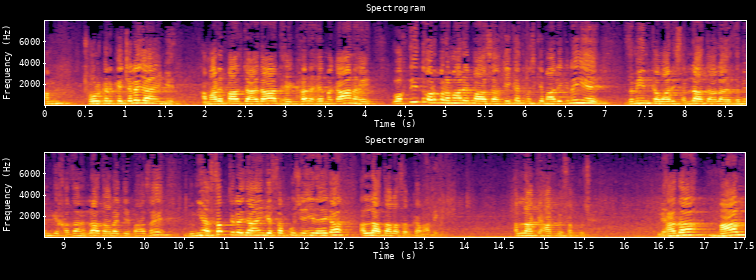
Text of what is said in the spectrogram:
ہم چھوڑ کر کے چلے جائیں گے۔ ہمارے پاس جائیداد ہے، گھر ہے، مکان ہے، وقتی طور پر ہمارے پاس حقیقت میں اس کے مالک نہیں ہے۔ زمین کا وارث اللہ تعالیٰ ہے، زمین کے خزان اللہ تعالیٰ کے پاس ہے دنیا سب چلے جائیں گے، سب کچھ یہیں رہے گا۔ اللہ تعالیٰ سب کا مالک ہے۔ اللہ کے ہاتھ میں سب کچھ ہے۔ لہذا مال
